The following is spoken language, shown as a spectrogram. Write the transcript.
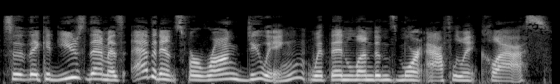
so that they could use them as evidence for wrongdoing within London's more affluent class.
